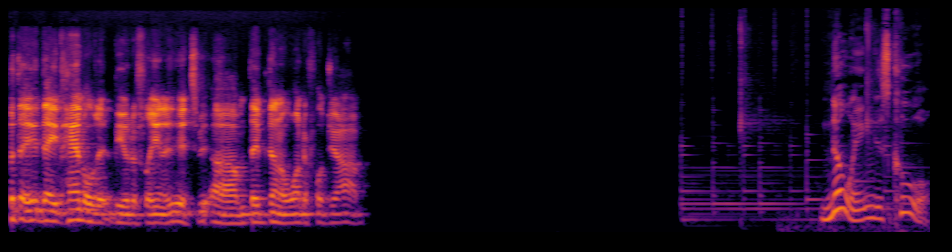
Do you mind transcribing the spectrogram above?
But they they've handled it beautifully, and it's um, they've done a wonderful job. Knowing is cool.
